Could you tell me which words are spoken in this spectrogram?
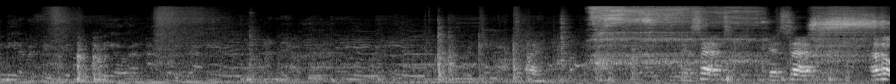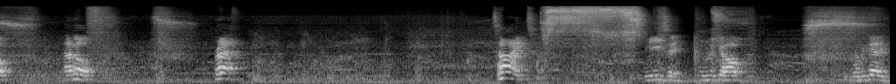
give me everything. Give me Leo, and Afrojack. Okay. Get set. Get set. Enough. Enough. Breath. Tight. Easy. Here we go. Here we go.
